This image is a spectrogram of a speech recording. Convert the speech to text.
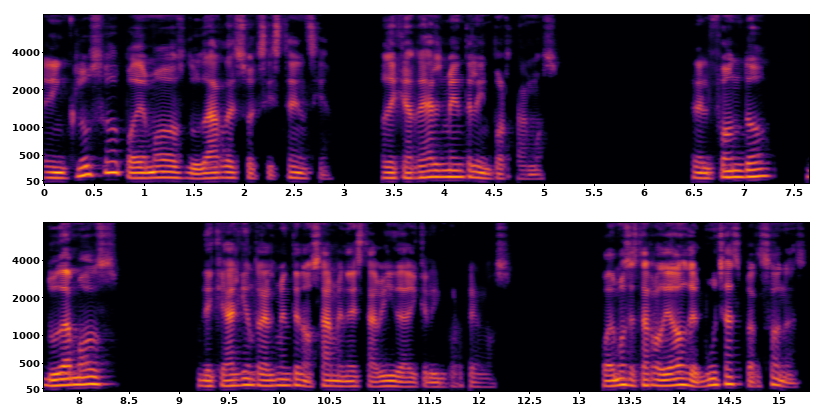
E incluso podemos dudar de su existencia o de que realmente le importamos. En el fondo, dudamos de que alguien realmente nos ame en esta vida y que le importemos. Podemos estar rodeados de muchas personas,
